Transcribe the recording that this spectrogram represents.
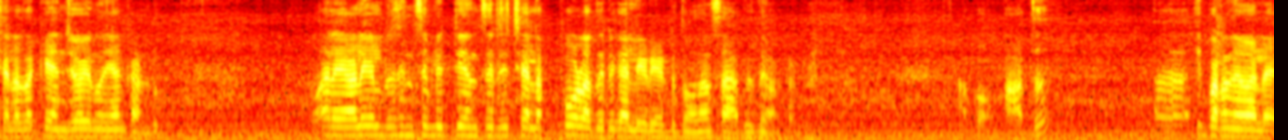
ചിലതൊക്കെ എൻജോയ് ചെയ്യുന്നത് ഞാൻ കണ്ടു. മലയാളികളുടെ സെൻസിബിലിറ്റി അനുസരിച്ച് ചിലപ്പോൾ അതൊരു കല്ലുകടിയായിട്ട് തോന്നാൻ സാധ്യതയുണ്ട്. അപ്പോൾ അത് ഈ പറഞ്ഞ പോലെ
